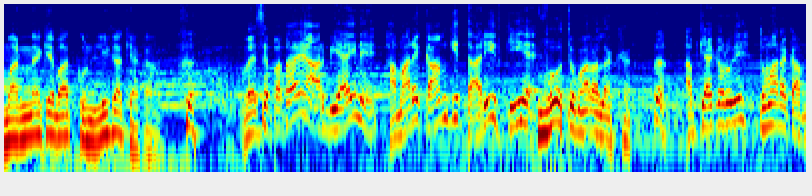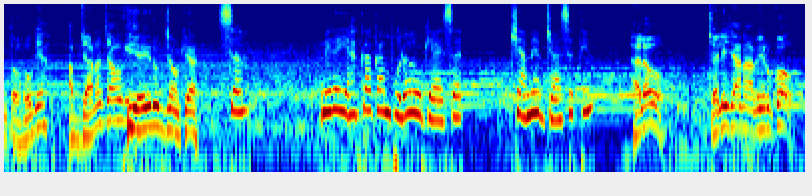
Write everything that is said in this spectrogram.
मरने के बाद कुंडली का क्या काम? वैसे पता है आरबीआई ने हमारे काम की तारीफ़ की है। वो तुम्हारा लक है। अब क्या करोगे? तुम्हारा काम तो हो गया। अब जाना चाहोगे? यही रुक जाओ क्या? सर मेरा यहाँ का काम पूरा हो गया है सर। क्या मैं अब जा सकती हूँ? हेलो चली जाना अभी रुको।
